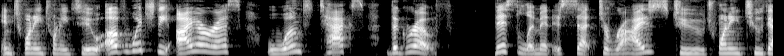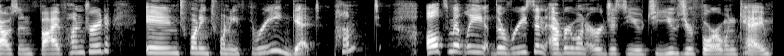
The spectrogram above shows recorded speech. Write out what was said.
in 2022, of which the IRS won't tax the growth. This limit is set to rise to 22,500 in 2023. Get pumped. Ultimately, the reason everyone urges you to use your 401k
